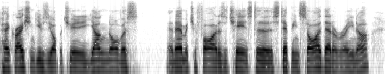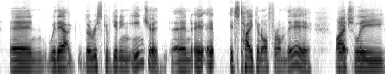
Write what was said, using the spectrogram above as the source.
pankration gives the opportunity, young novice and amateur fighters, a chance to step inside that arena and without the risk of getting injured. And it, it, it's taken off from there. Yep. I actually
